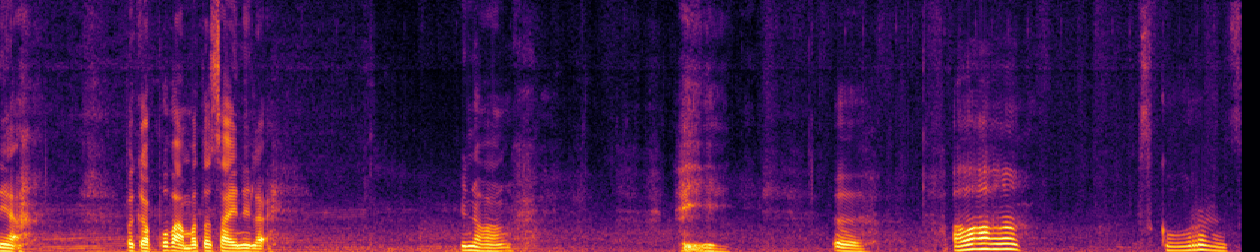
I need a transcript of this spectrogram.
เนี่ยไปกับผู้บ่าวมอเตอร์ไซค์นี่แหละ พี่น้องเอออ๋อ สกูรันส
